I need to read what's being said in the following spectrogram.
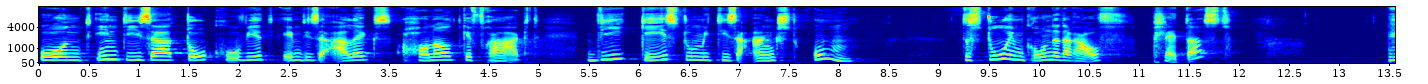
Und in dieser Doku wird eben dieser Alex Honnold gefragt, wie gehst du mit dieser Angst um? Dass du im Grunde darauf kletterst.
